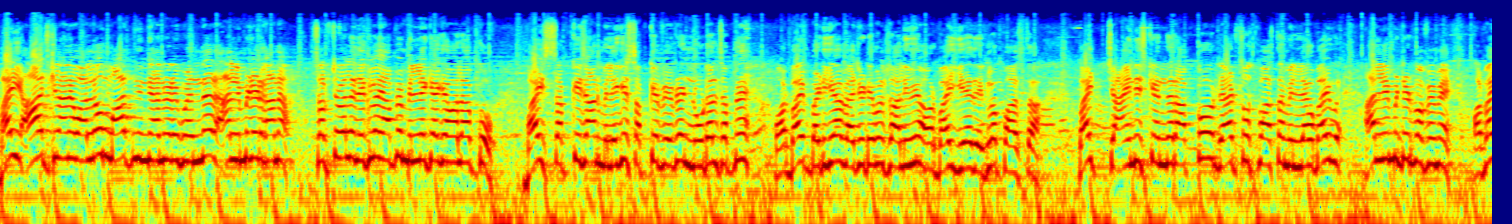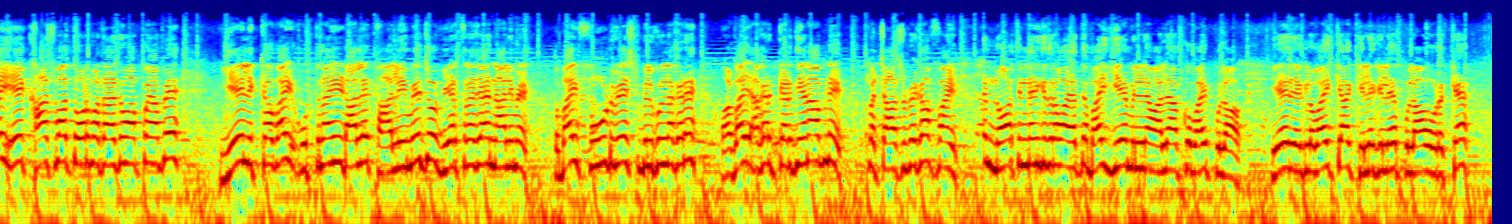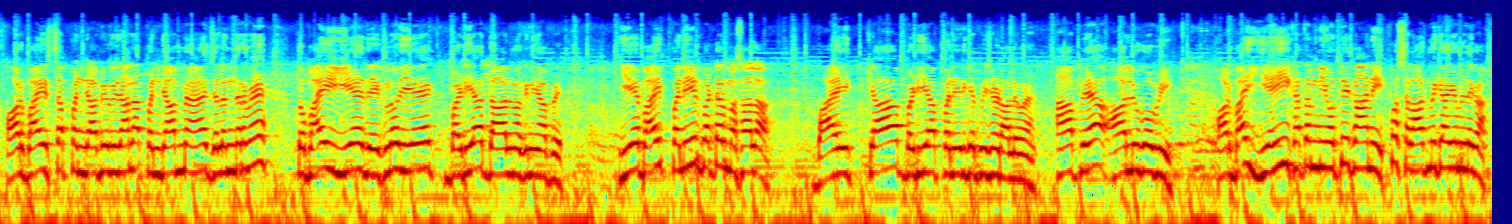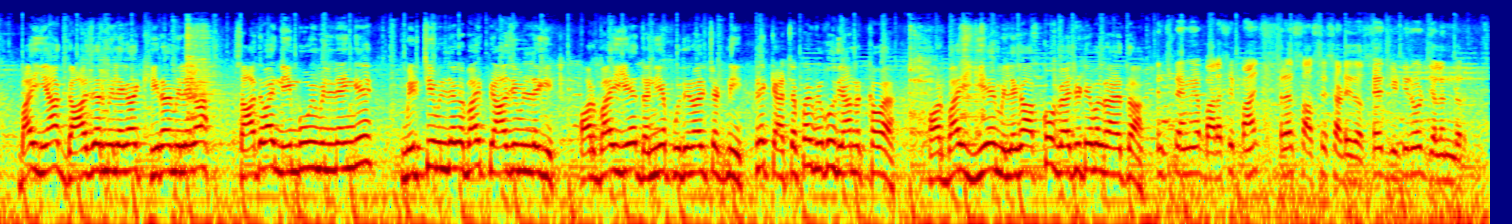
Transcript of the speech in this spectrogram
भाई, आज खिलाने वाला हूँ मात्र निन्यानवे रुपए अंदर अनलिमिटेड खाना। सबसे पहले देख लो यहाँ पे मिलने क्या क्या वाला आपको। भाई, सबकी जान मिलेगी, सबके फेवरेट नूडल्स अपने। और भाई, बढ़िया वेजिटेबल्स वाली हुई है। और भाई, ये देख लो पास्ता। भाई चाइनीज़ के अंदर आपको रेड सॉस पास्ता मिल जाएगा। भाई अनलिमिटेड बफे में। और भाई, एक खास बात और बताया दूँ आपको यहाँ पे। ये लिखा भाई, उतना ही डाले थाली में जो व्यर्थ ना जाए नाली में। तो भाई फ़ूड वेस्ट बिल्कुल ना करें। और भाई, अगर कर दिया ना आपने, पचास रुपए का फाइन नॉर्थ इंडियन की तरफ़ आ जाते हैं। भाई, ये मिलने वाला है आपको, भाई, पुलाव। ये देख लो भाई, क्या खिले खिले पुलाव हो रखे हैं। और भाई, सब पंजाबियों को जाना, पंजाब में आया जलंधर में। तो भाई, ये देख लो, ये बढ़िया दाल मखनी यहाँ पे। ये भाई, पनीर बटर मसाला। भाई, क्या बढ़िया पनीर के पीछे डाले हुए हैं। यहाँ पे है आलू गोभी। और भाई, यही खत्म नहीं होती कहानी। तो सलाद में क्या क्या मिलेगा? भाई, यहाँ गाजर मिलेगा, खीरा मिलेगा, साथ भाई नींबू भी मिल जाएँगे, मिर्ची मिल जाएगी, भाई प्याज भी मिल जाएगी। और भाई, ये धनिया पुदीना वाली चटनी, ये कैचअप का बिल्कुल ध्यान रखा हुआ है। और भाई, ये मिलेगा आपको वेजिटेबल रायता। टाइम है बारह से पाँच सात से साढ़े दस। G road Jalandhar.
